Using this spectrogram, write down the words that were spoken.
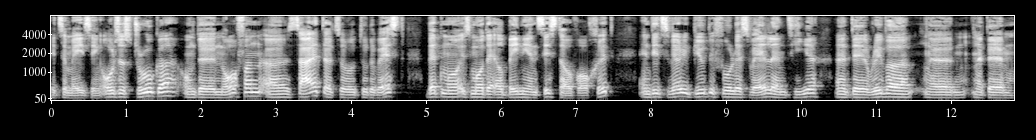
It's amazing. Also, Struga on the northern uh, side, also to the west, that more is more the Albanian sister of Ohrid and it's very beautiful as well. And here uh, the river, um, the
